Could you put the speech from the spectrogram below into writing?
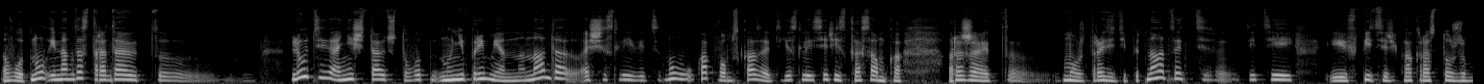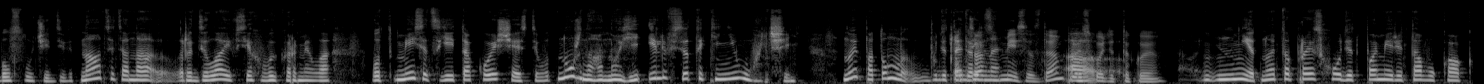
Вот. Ну, иногда страдают э, люди, они считают, что вот ну, непременно надо осчастливить. Ну, как вам сказать, если сирийская самка рожает, э, может родить и 15 э, детей, и в Питере как раз тоже был случай 19, она родила и всех выкормила. Вот месяц ей такое счастье. Вот нужно оно ей или все таки не очень? Ну и потом будет Это отдельно... раз в месяц, да, происходит а, такое? Нет, но это происходит по мере того, как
